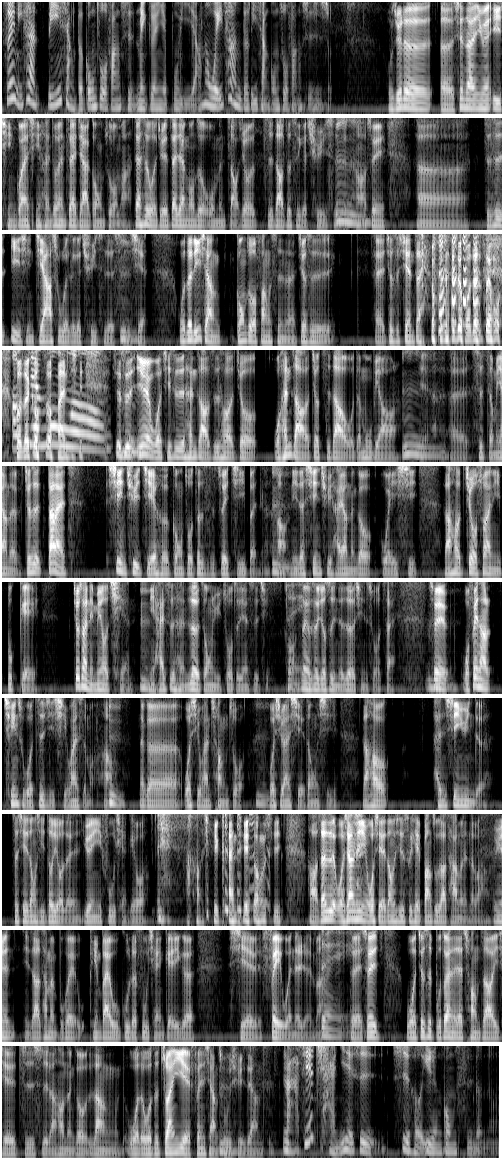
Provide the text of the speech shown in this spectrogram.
所以你看，理想的工作方式每个人也不一样。那维畅，你的理想工作方式是什么？我觉得呃，现在因为疫情关系，很多人在家工作嘛，但是我觉得在家工作，我们早就知道这是一个趋势啊、所以呃，只是疫情加速了这个趋势的嗯实现。我的理想工作方式呢，就是呃，就是现在我在做我的生活，我的工作环境，哦、就是因为为我其实很早之后就，我很早就知道我的目标，也嗯呃是怎么样的，就是当然。兴趣结合工作，这只是最基本的啊、嗯你的兴趣还要能够维系，然后就算你不给，就算你没有钱，嗯你还是很热衷于做这件事情。对那个时候就是你的热情所在。所以我非常清楚我自己喜欢什么啊、嗯那个我喜欢创作，嗯我喜欢写东西，然后很幸运的这些东西都有人愿意付钱给我，好去看这些东西。好，但是我相信我写的东西是可以帮助到他们的吧？因为你知道他们不会平白无故的付钱给一个写废文的人嘛。对对，所以我就是不断的在创造一些知识，然后能够让我的我的专业分享出去，这样子。哪些产业是适合艺人公司的呢？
